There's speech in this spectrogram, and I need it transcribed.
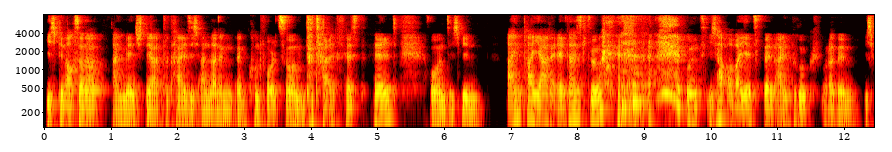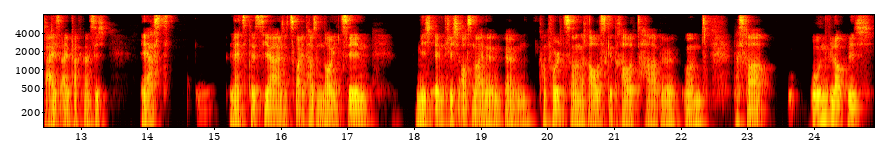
ich bin auch so ein Mensch, der total sich an seinem ähm, Komfortzone total festhält und ich bin ein paar Jahre älter als du. und ich habe aber jetzt den Eindruck oder den, ich weiß einfach, dass ich erst letztes Jahr, also 2019, mich endlich aus meinem ähm, Komfortzone rausgetraut habe. Und das war unglaublich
